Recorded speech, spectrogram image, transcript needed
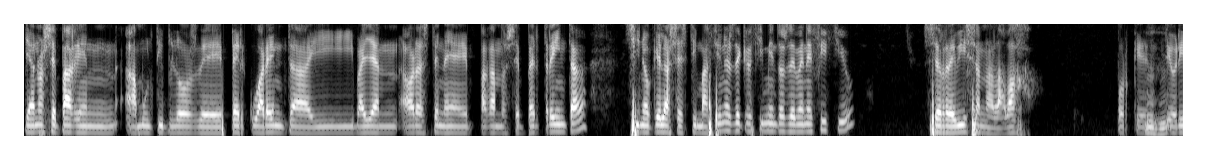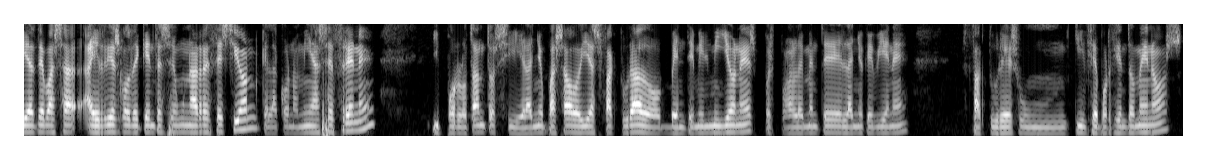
ya no se paguen a múltiplos de per 40 y vayan ahora estén eh, pagándose per 30, sino que las estimaciones de crecimientos de beneficio se revisan a la baja porque en teoría te vas a, hay riesgo de que entres en una recesión, que la economía se frene y por lo tanto si el año pasado ya has facturado 20.000 millones, pues probablemente el año que viene factures un 15% menos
